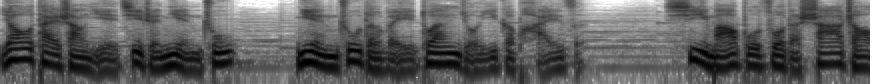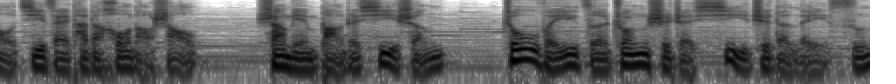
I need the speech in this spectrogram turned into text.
腰带上也系着念珠，念珠的尾端有一个牌子，细麻布做的纱罩系在他的后脑勺，上面绑着细绳，周围则装饰着细致的蕾丝。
